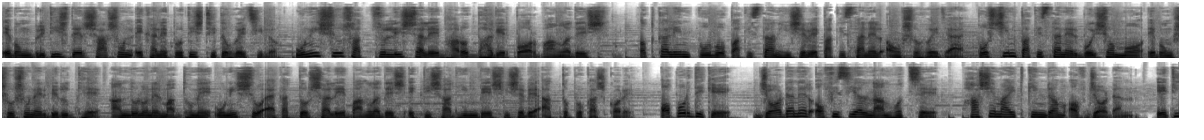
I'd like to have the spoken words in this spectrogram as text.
এবং ব্রিটিশদের শাসন এখানে প্রতিষ্ঠিত হয়েছিল। উনিশশো সাতচল্লিশ সালে ভারত ভাগের পর বাংলাদেশ তৎকালীন পূর্ব পাকিস্তান হিসেবে পাকিস্তানের অংশ হয়ে যায়। পশ্চিম পাকিস্তানের বৈষম্য এবং শোষণের বিরুদ্ধে আন্দোলনের মাধ্যমে উনিশশো একাত্তর সালে বাংলাদেশ একটি স্বাধীন দেশ হিসেবে আত্মপ্রকাশ করে। অপরদিকে, জর্ডানের অফিসিয়াল নাম হচ্ছে হাশেমাইট কিংডম অফ জর্ডান। এটি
